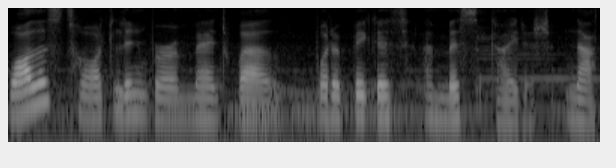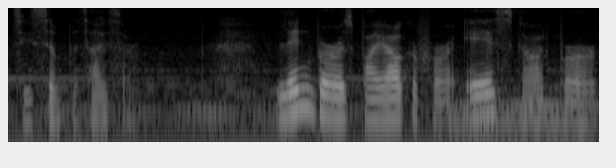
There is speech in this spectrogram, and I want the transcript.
Wallace thought Lindbergh meant well, but a bigot and misguided Nazi sympathizer. Lindbergh's biographer A. Scott Berg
